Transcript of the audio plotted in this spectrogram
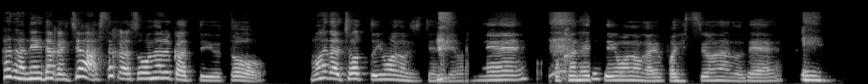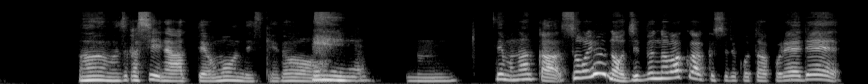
ただね、だからじゃあ明日からそうなるかっていうと、まだちょっと今の時点ではね、お金っていうものがやっぱ必要なので、ええ、うん、難しいなって思うんですけど、ええ、うん、でもなんかそういうのを自分のワクワクすることはこれで、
